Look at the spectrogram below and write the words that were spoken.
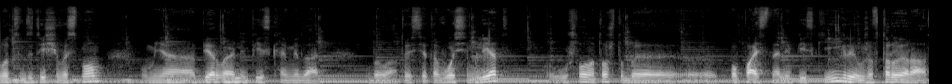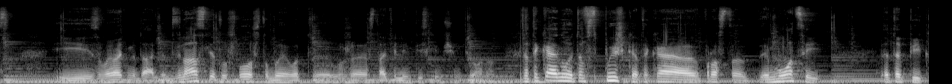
Вот в 2008 у меня первая олимпийская медаль была. То есть это 8 лет ушло на то, чтобы э, попасть на Олимпийские игры уже второй раз и завоевать медаль. 12 лет ушло, чтобы вот э, уже стать олимпийским чемпионом. Это такая, ну, это вспышка, такая просто эмоций. Это пик,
